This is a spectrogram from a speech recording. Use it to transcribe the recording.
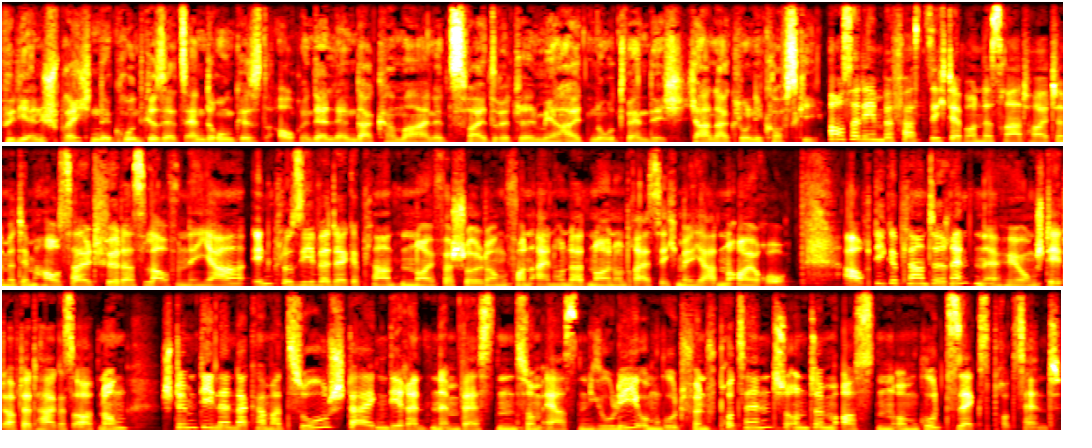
Für die entsprechende Grundgesetzänderung ist auch in der Länderkammer eine Zweidrittelmehrheit notwendig. Jana Klonikowski. Außerdem befasst sich der Bundesrat heute mit dem Haushalt für das laufende Jahr inklusive der geplanten Neuverschuldung von 139 Milliarden Euro. Auch die geplante Rentenerhöhung steht auf der Tagesordnung. Stimmt die Länderkammer zu, steigen die Renten im Westen zum 1. Juli um gut 5 Prozent und im Osten um gut 6 Prozent.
